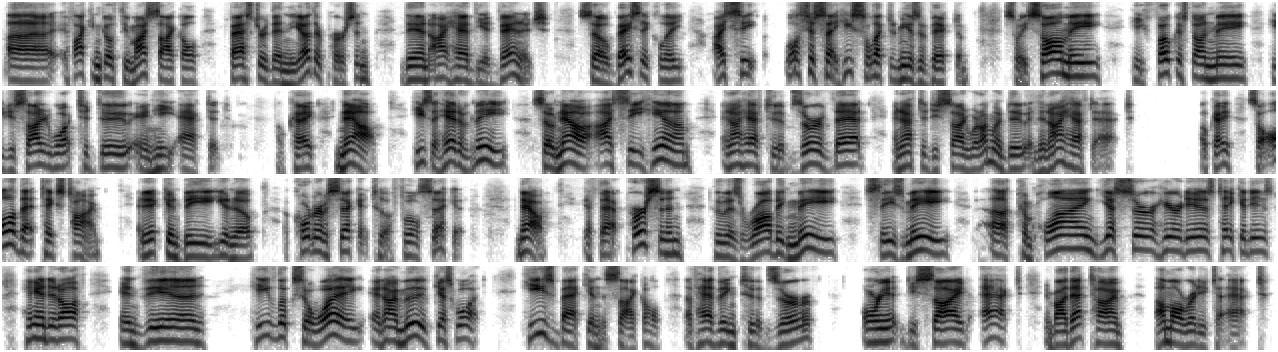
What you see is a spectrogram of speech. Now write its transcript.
Uh, if I can go through my cycle faster than the other person, then I had the advantage. So basically, I see, well, let's just say he selected me as a victim. So he saw me, he focused on me, he decided what to do, and he acted. Okay. Now he's ahead of me. So now I see him and I have to observe that and I have to decide what I'm going to do. And then I have to act. Okay. So all of that takes time and it can be, you know, a quarter of a second to a full second. Now, if that person who is robbing me sees me uh, complying, yes, sir, here it is, take it is, hand it off, and then he looks away and I move, guess what? He's back in the cycle of having to observe, orient, decide, act. And by that time, I'm all ready to act.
